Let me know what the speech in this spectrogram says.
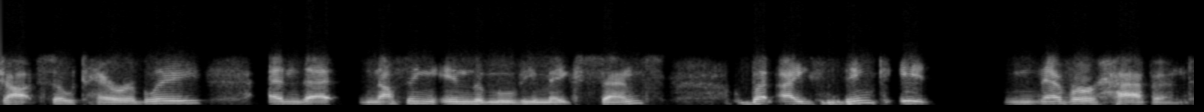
shot so terribly and that nothing in the movie makes sense, but I think it never happened.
